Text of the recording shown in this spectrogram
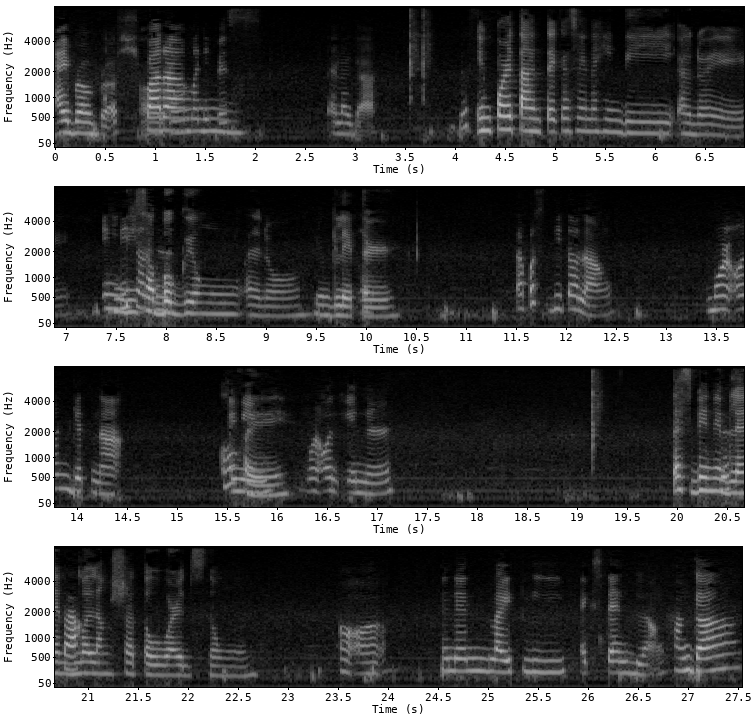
eyebrow brush para Oo. manipis talaga. Importante kasi na hindi, ano eh, hindi, Hindi sabog yung, ano, yung glitter. Tapos dito lang, more on gitna. I Okay. mean, more on inner. Tapos biniblend Just mo lang siya towards nung, Oo. And then lightly extend lang hanggang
